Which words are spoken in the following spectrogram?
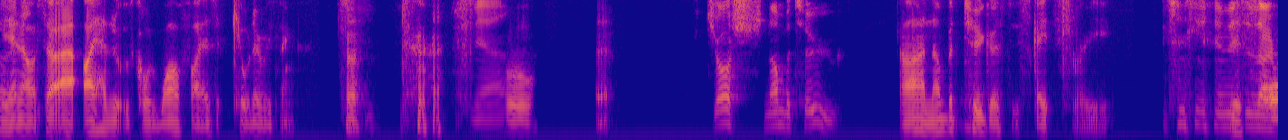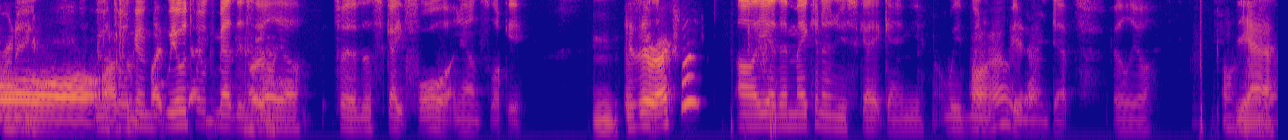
yeah, no. So I, I had it. It was called wildfires. It killed everything. yeah. well, Josh, number two. Ah, number two goes to Skate Three. this Yes. is ironic. oh, we were talking. We were talking about this Oh. earlier for the Skate Four announced, Lockie. Mm. Is there actually? Oh yeah, they're making a new skate game. We went Oh, a bit yeah. more in depth earlier. Oh, Yeah.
